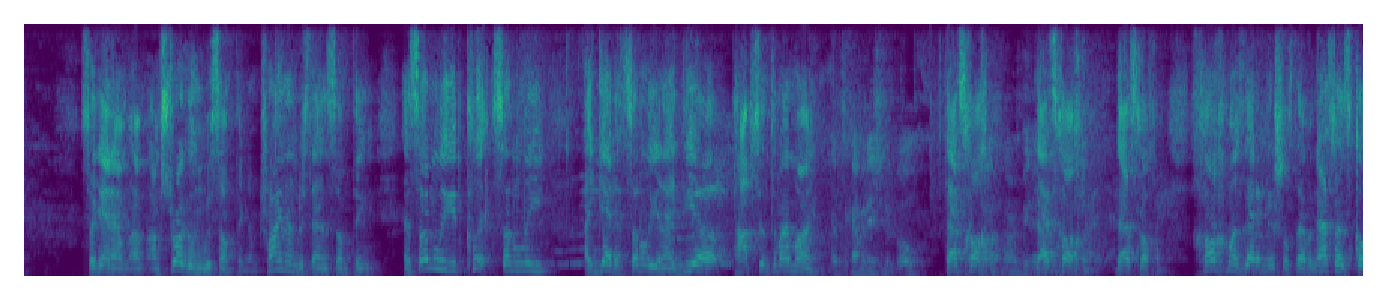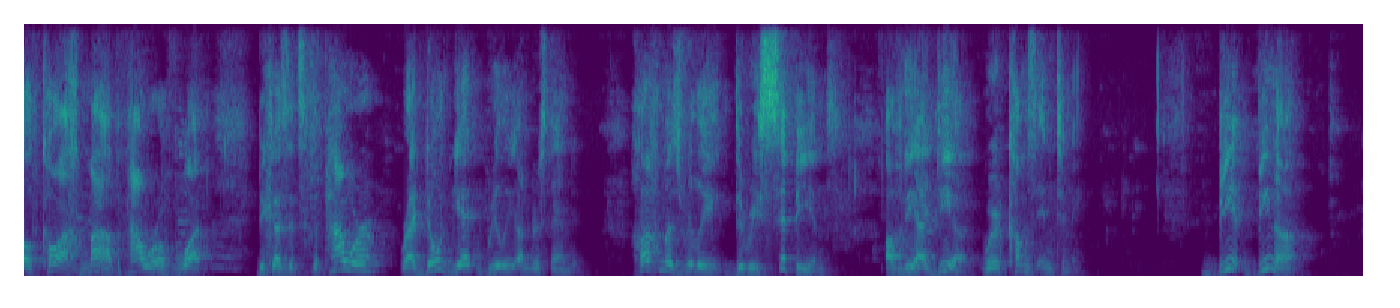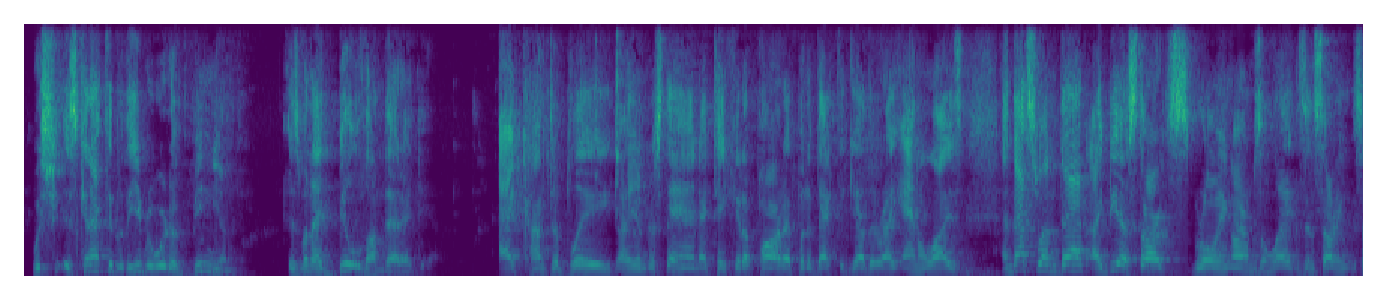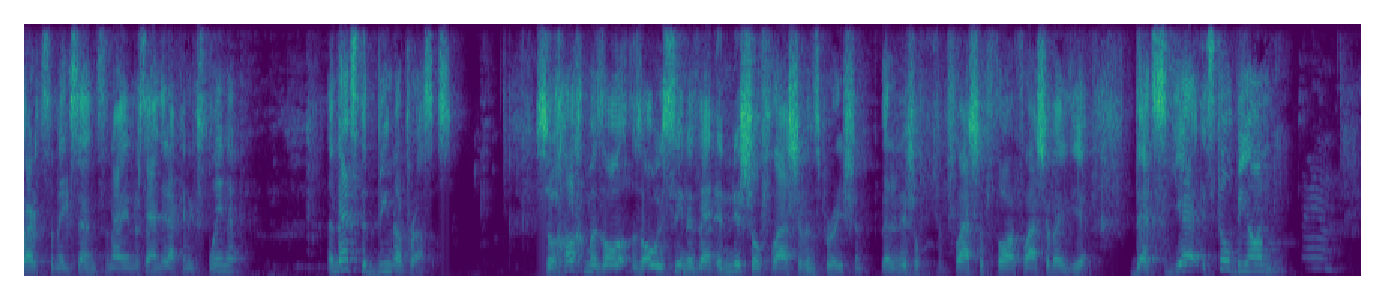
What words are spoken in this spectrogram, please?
So again, I'm, I'm, I'm struggling with something. I'm trying to understand something, and suddenly it clicks. Suddenly I get it. Suddenly an idea pops into my mind. That's a combination of both. That's Chachma chachma. and bina? That's chachma. That's chachma. Chachma is that initial step, and that's why it's called koach ma, the power of what? Because it's the power where I don't yet really understand it. Chachma is really the recipient of the idea where it comes into me. Bi- Bina, which is connected with the Hebrew word of binyan, is when I build on that idea. I contemplate, I understand, I take it apart, I put it back together, I analyze, and that's when that idea starts growing arms and legs and starting starts to make sense, and I understand it, I can explain it, and that's the bina process. So chachma is, al- is always seen as that initial flash of inspiration, that initial f- flash of thought, flash of idea. That's yet it's still beyond me.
